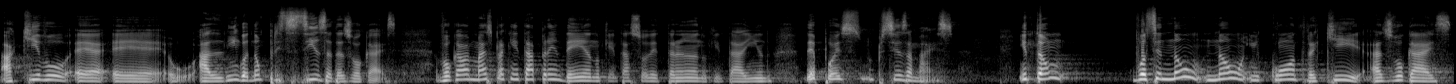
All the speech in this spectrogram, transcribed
aquilo é, é, a língua não precisa das vogais. A vogal é mais para quem está aprendendo, quem está soletrando, quem está indo. Depois não precisa mais. Então, você não, não encontra aqui as vogais.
